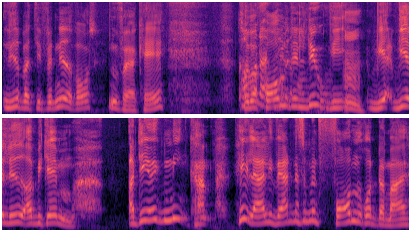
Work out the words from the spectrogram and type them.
ligesom har defineret vores... Nu får jeg kage. Som Kommer har der en formet det liv, vi, vi, vi har levet op igennem. Og det er jo ikke min kamp. Helt ærligt, verden er simpelthen formet rundt om mig.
